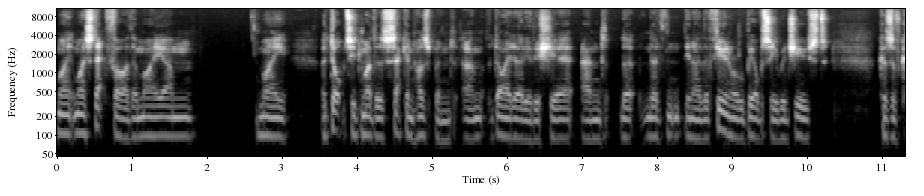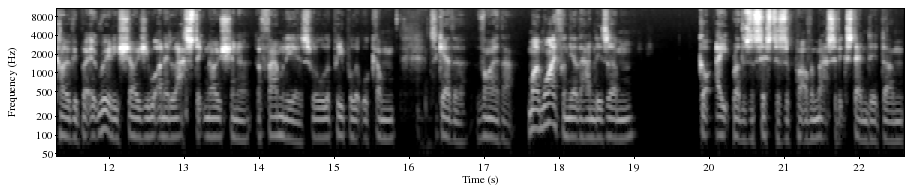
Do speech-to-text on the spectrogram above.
my my stepfather, my um, my adopted mother's second husband, um, died earlier this year, and the the you know the funeral will be obviously reduced because of COVID, but it really shows you what an elastic notion a, a family is. For all the people that will come together via that. My wife, on the other hand, is um, got eight brothers and sisters as part of a massive extended um,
